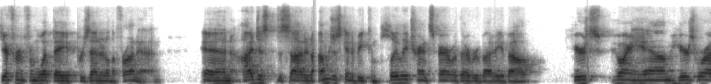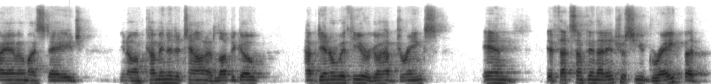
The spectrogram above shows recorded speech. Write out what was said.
different from what they presented on the front end. And I just decided I'm just going to be completely transparent with everybody about here's who I am, here's where I am in my stage. You know, I'm coming into town. I'd love to go have dinner with you or go have drinks. And if that's something that interests you, great. But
